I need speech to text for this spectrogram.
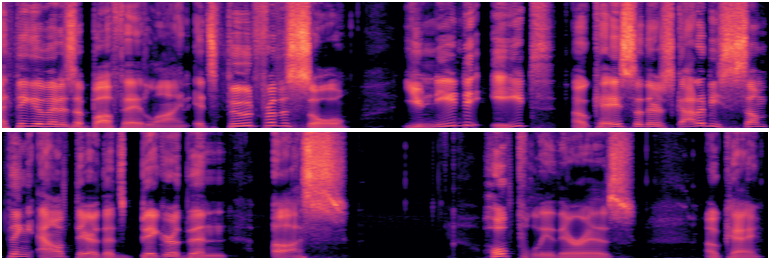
I think of it as a buffet line. It's food for the soul. You need to eat. Okay, so there's got to be something out there that's bigger than us. Hopefully, there is. Okay,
